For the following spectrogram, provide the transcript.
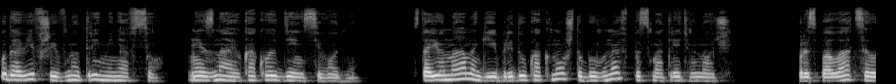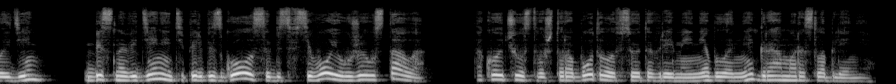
подавившей внутри меня все. Не знаю, какой день сегодня. Стою на ноги и бреду к окну, чтобы вновь посмотреть в ночь. Проспала целый день. Без сновидений, теперь без голоса, без всего и уже устала. Такое чувство, что работала все это время и не было ни грамма расслабления.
